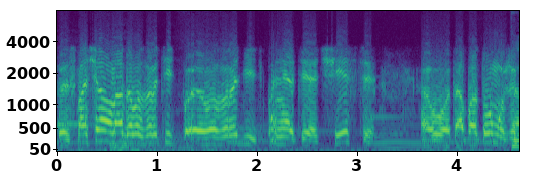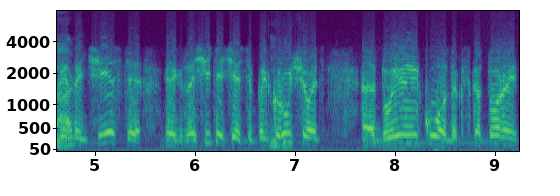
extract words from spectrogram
То есть сначала надо возвратить, э, возродить понятие чести, вот, а потом уже Так. к этой чести, э, к защите чести прикручивать э, дуэльный кодекс, который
